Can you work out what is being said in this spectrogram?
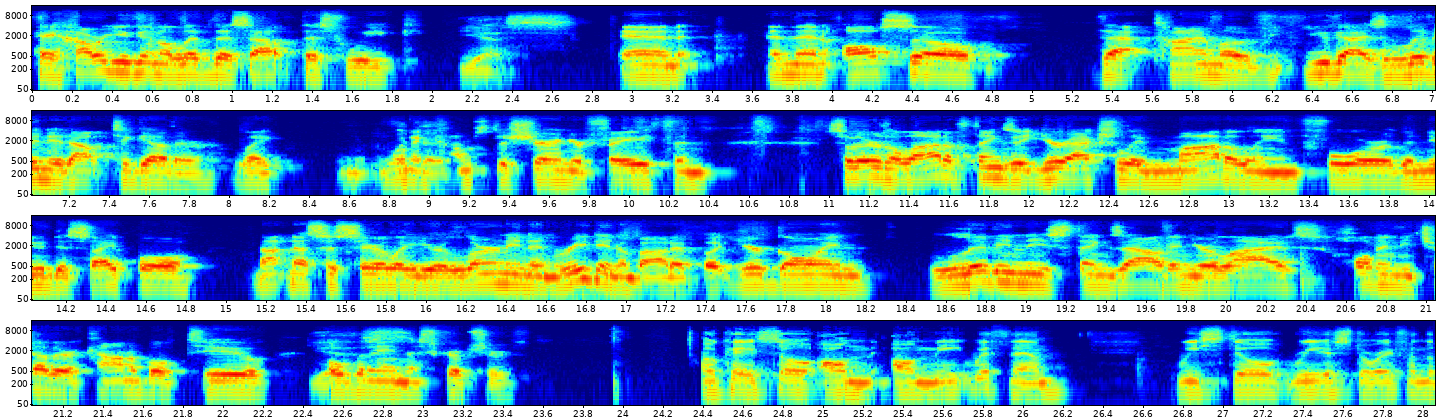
hey, how are you going to live this out this week? Yes. And and then also that time of you guys living it out together, like when Okay. it comes to sharing your faith and so there's a lot of things that you're actually modeling for the new disciple not necessarily you're learning and reading about it but you're going living these things out in your lives holding each other accountable to yes. obeying the scriptures Okay, so I'll I'll meet with them. We still read a story from the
